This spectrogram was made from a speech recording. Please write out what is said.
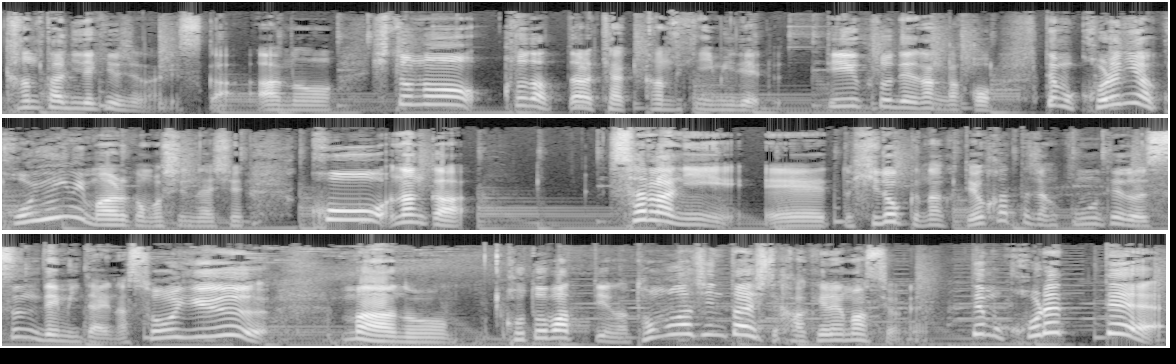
簡単にできるじゃないですか。あの、人のことだったら客観的に見れるっていうことで、なんかこう、でもこれにはこういう意味もあるかもしれないし、こう、なんか、さらに、えっ、と、ひどくなくてよかったじゃん、この程度で済んでみたいな、そういう、まあ、あの、言葉っていうのは友達に対してかけれますよね。でもこれって、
